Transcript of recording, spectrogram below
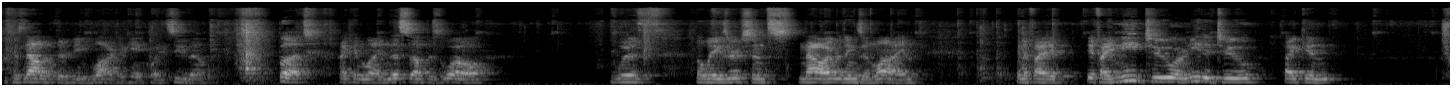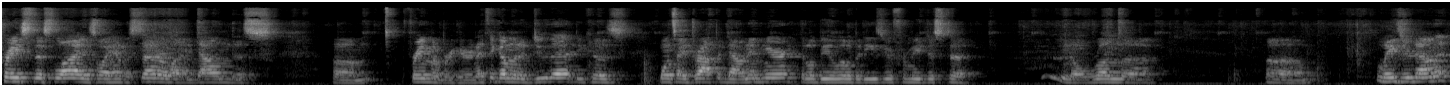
because now that they're being blocked, I can't quite see them. But I can line this up as well with the laser since now everything's in line. And if I if I need to or needed to, I can trace this line so I have a center line down this um, frame member here. And I think I'm going to do that because once I drop it down in here, it'll be a little bit easier for me just to, you know, run the um, laser down it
